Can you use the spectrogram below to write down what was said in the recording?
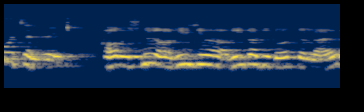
वो चल रही है। और उसमें अभी जो अभी का जो दौर चल रहा है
